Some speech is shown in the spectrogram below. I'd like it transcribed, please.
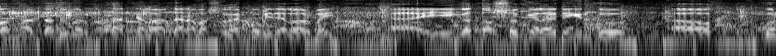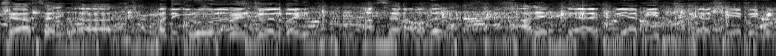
কথার জাদুঘর কথার খেলোয়াড় ধারাভাষ্যকার কবি দেলোয়ার ভাই। এই দর্শক গ্যালারিতে কিন্তু বসে আছেন সাংবাদিক রুহুল আমিন জুয়েল ভাই আছেন আমাদের আরেক ক্রীড়াবিদ ক্রীড়াপ্রেমী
